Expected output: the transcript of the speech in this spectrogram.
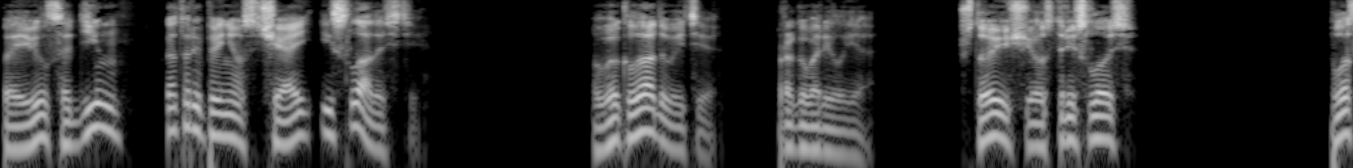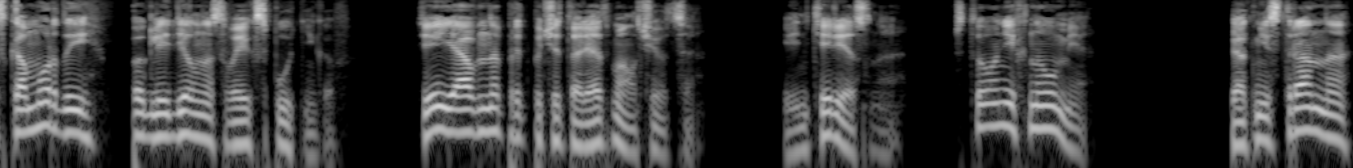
Появился Дин, который принес чай и сладости. «Выкладывайте», — проговорил я. «Что еще стряслось?» Плоскомордый поглядел на своих спутников. Те явно предпочитали отмалчиваться. Интересно, что у них на уме? Как ни странно,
